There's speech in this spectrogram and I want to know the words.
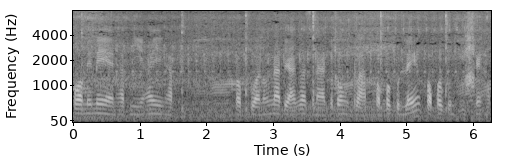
พ่อๆแม่ๆนะครับมีให้ครับครอบครัวน้องนาตยาพิวาสนาก็ต้องกราบขอบพระคุณแล้วขอบพระคุณอีกนะครับ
